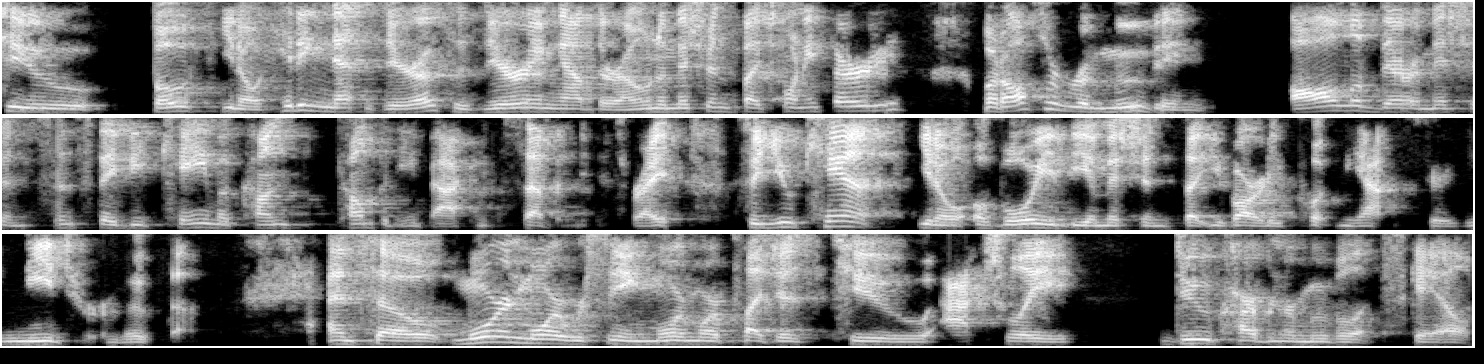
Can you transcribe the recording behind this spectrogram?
to both, you know, hitting net zero, so zeroing out their own emissions by 2030, but also removing all of their emissions since they became a con- company back in the 70s, right? So you can't, you know, avoid the emissions that you've already put in the atmosphere. You need to remove them. And so more and more, we're seeing more and more pledges to actually do carbon removal at scale.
